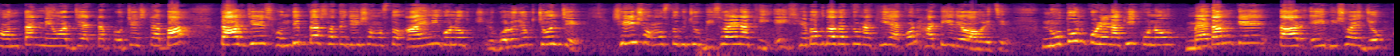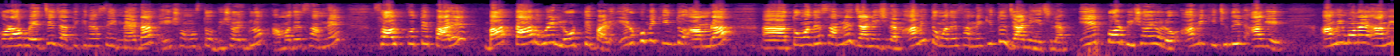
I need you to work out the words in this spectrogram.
সন্তান নেওয়ার যে একটা প্রচেষ্টা বা তার যে সন্দীপদার সাথে যেই সমস্ত আইনি গোলক, গোলযোগ চলছে, সেই সমস্ত কিছু বিষয়ে নাকি এই সেবক দাদাকেও নাকি এখন হাঁটিয়ে দেওয়া হয়েছে। নতুন করে নাকি কোনো ম্যাডামকে তার এই বিষয়ে যোগ করা হয়েছে, যাতে কিনা সেই ম্যাডাম এই সমস্ত বিষয়গুলো আমাদের সামনে সলভ করতে পারে বা তার হয়ে লড়তে পারে। এরকমই কিন্তু আমরা তোমাদের সামনে জানিয়েছিলাম। আমি তোমাদের সামনে কিন্তু জানিয়েছিলাম। এরপর বিষয় হলো, আমি কিছুদিন আগে, আমি মনে হয় আমি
